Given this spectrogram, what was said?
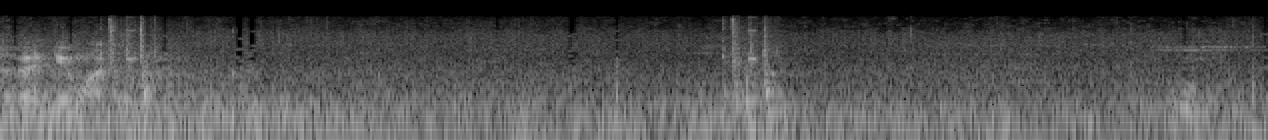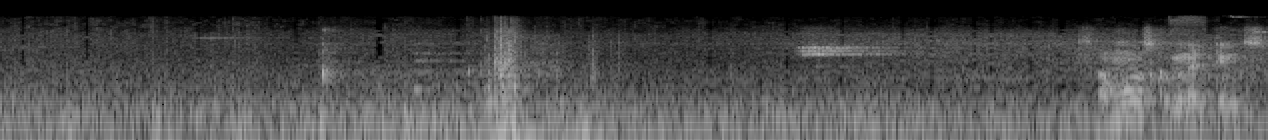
level 21. Someone's coming at things.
